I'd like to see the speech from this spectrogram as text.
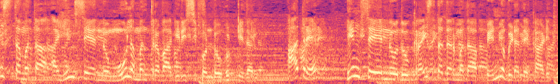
ಕ್ರೈಸ್ತ ಮತ ಅಹಿಂಸೆಯನ್ನು ಮೂಲ ಮಂತ್ರವಾಗಿರಿಸಿಕೊಂಡು ಹುಟ್ಟಿದರು. ಆದರೆ ಹಿಂಸೆ ಎನ್ನುವುದು ಕ್ರೈಸ್ತ ಧರ್ಮದ ಬೆನ್ನು ಬಿಡದೆ ಕಾಡಿತು.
